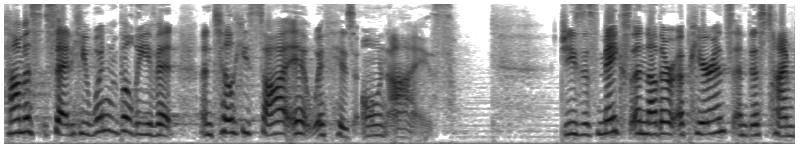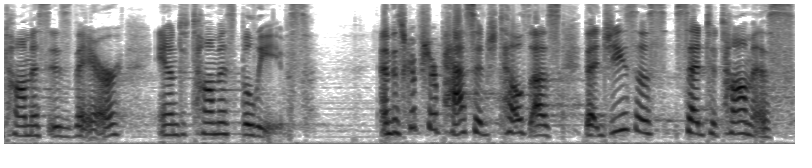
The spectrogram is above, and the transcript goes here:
Thomas said he wouldn't believe it until he saw it with his own eyes. Jesus makes another appearance, and this time Thomas is there, and Thomas believes. And the scripture passage tells us that Jesus said to Thomas,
